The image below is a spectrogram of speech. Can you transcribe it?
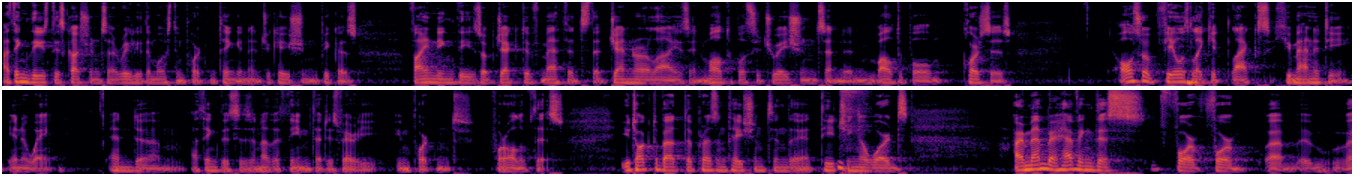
I think these discussions are really the most important thing in education because finding these objective methods that generalize in multiple situations and in multiple courses also feels like it lacks humanity in a way. And um, I think this is another theme that is very important for all of this. You talked about the presentations in the teaching awards. I remember having this for for uh, uh,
